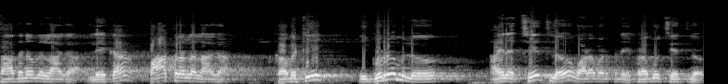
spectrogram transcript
సాధనముల లాగా లేక పాత్రల లాగా కాబట్టి ఈ గుర్రములు ఆయన చేతిలో వాడబడుతున్నాయి. ప్రభు చేతిలో.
